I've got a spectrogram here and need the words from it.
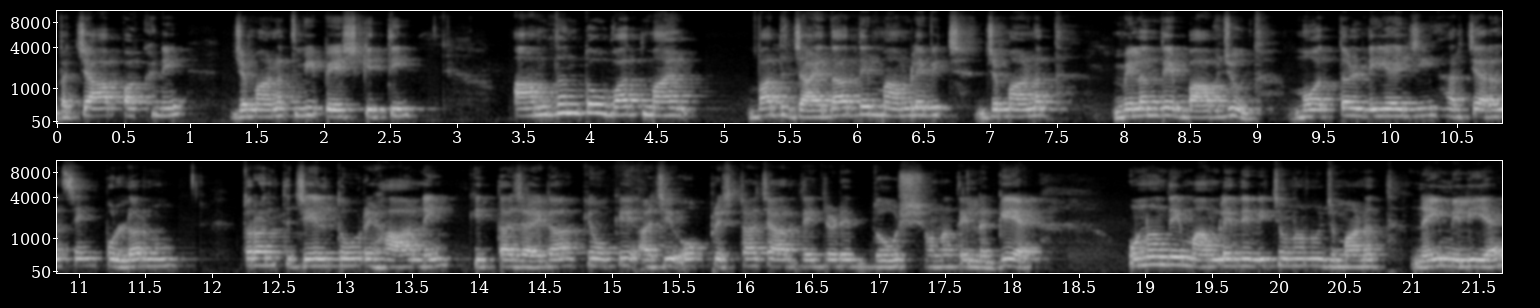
ਬਚਾਅ ਪੱਖ ਨੇ ਜ਼ਮਾਨਤ ਵੀ ਪੇਸ਼ ਕੀਤੀ। ਆਮਦਨ ਤੋਂ ਵੱਧ ਮਾ- ਵੱਧ ਜਾਇਦਾਦ ਦੇ ਮਾਮਲੇ ਵਿੱਚ ਜ਼ਮਾਨਤ ਮਿਲਣ ਦੇ ਬਾਵਜੂਦ ਮੁਅੱਤਲ ਡੀਆਈਜੀ ਹਰਚਰਨ ਸਿੰਘ ਭੁੱਲਰ ਨੂੰ ਤੁਰੰਤ ਜੇਲ੍ਹ ਤੋਂ ਰਿਹਾ ਨਹੀਂ ਕੀਤਾ ਜਾਏਗਾ, ਕਿਉਂਕਿ ਅਜੇ ਉਹ ਭ੍ਰਿਸ਼ਟਾਚਾਰ ਦੇ ਜਿਹੜੇ ਦੋਸ਼ ਉਹਨਾਂ ਤੇ ਲੱਗੇ ਹੈ, ਉਹਨਾਂ ਦੇ ਮਾਮਲੇ ਦੇ ਵਿੱਚ ਉਹਨਾਂ ਨੂੰ ਜ਼ਮਾਨਤ ਨਹੀਂ ਮਿਲੀ ਹੈ।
